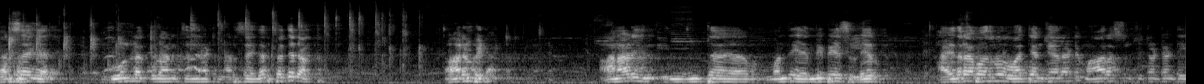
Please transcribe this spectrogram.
నర్సయ్య గారు గూండ్ల కులానికి చెందినట్టు నర్సయ్య గారు పెద్ద డాక్టర్. ఆర్ఎంపీ డాక్టర్. ఆనాడు ఇంత మంది ఎంబీబీఎస్ లేరు. హైదరాబాద్లో వైద్యం చేయాలంటే మహారాష్ట్ర నుంచి ఉన్నటువంటి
